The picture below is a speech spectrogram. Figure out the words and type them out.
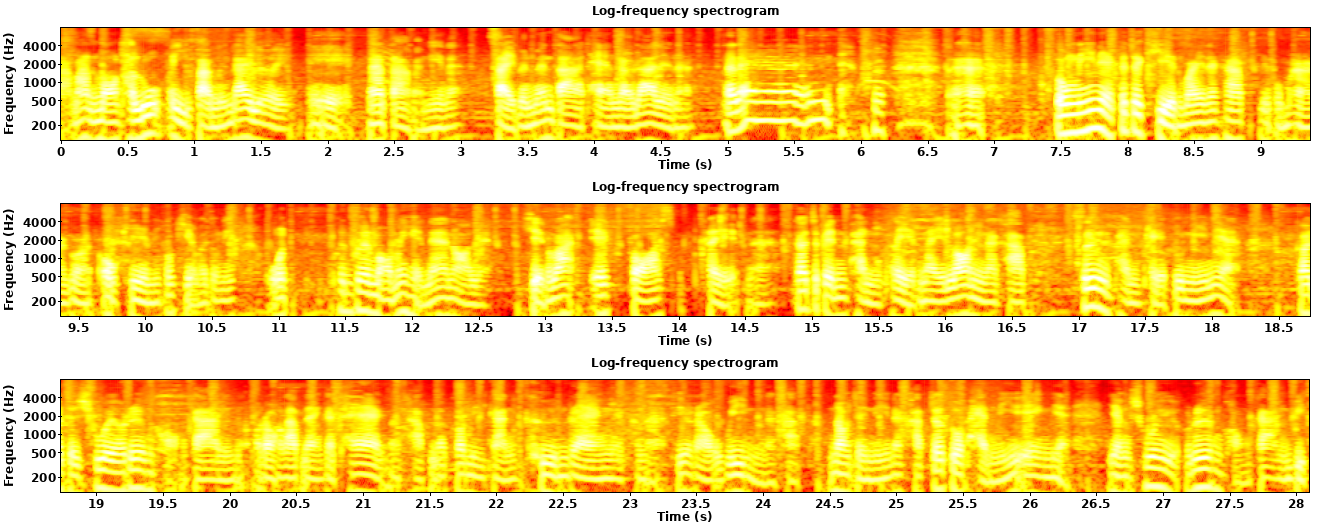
สามารถมองทะลุไปอีกฝั่งหนึ่งได้เลยนี่หน้าตาแบบนี้นะ ใส่เป็นแว่นตาแทนเราได้เลยนะแต่แดนนะฮะ ตรงนี้เนี่ยก็จะเขียนไว้นะครับ เดี๋ยวผมหาก่อน โอเคนี่เขาเขียนไว้ตรงนี้โอ้เพื่อนๆ มองไม่เห็นแน่นอนเลย เขียนว่า X Force Plate นะ ก็จะเป็นแผ่นเพลทไนลอนนะครับ ซึ่งแผ่นเพลทตัวนี้เนี่ยก็จะช่วยเรื่องของการรองรับแรงกระแทกนะครับ แล้วก็มีการคืนแรงในขณะที่เราวิ่งนะครับ นอกจากนี้นะครับ เจ้าตัวแผ่นนี้เองเนี่ยยังช่วยเรื่องของการบิด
